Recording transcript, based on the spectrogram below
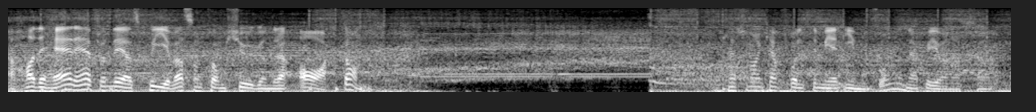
Jaha, det här är från deras skiva som kom 2018. Kanske man kan få lite mer info om den här skivan också.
